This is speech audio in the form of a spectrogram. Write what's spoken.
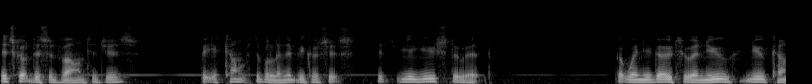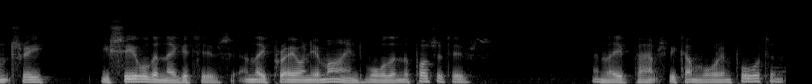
It's got disadvantages, but you're comfortable in it because it's, it's you're used to it. But when you go to a new new country, you see all the negatives and they prey on your mind more than the positives. And they perhaps become more important.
